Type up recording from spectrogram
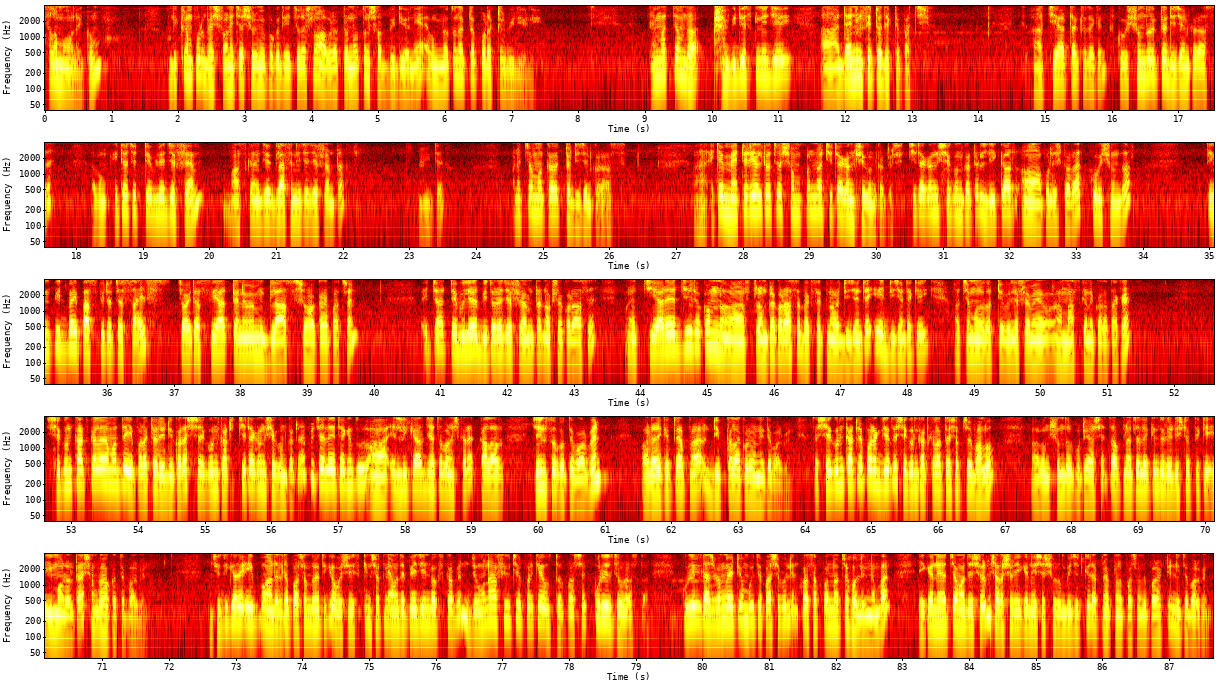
আসসালামু আলাইকুম। বিক্রমপুর ভেস ফার্নিচার শোরুমের পক্ষ দিয়ে চলে আসলাম আবার একটা নতুন শর্ট ভিডিও নিয়ে এবং নতুন একটা প্রোডাক্টের ভিডিও নিয়ে। এই মুহূর্তে আমরা ভিডিও স্ক্রিনে যে ডাইনিং সেটটা দেখতে পাচ্ছি। চেয়ারটা একটু দেখেন, খুবই সুন্দর একটা ডিজাইন করা আছে এবং এটা হচ্ছে টেবিলের যে ফ্রেম, মাঝখানে যে গ্লাসের নিচে যে ফ্রেমটা, এইটা। অনেক চমৎকার একটা ডিজাইন করা আছে। এটার ম্যাটেরিয়ালটা হচ্ছে সম্পূর্ণ চিটাগাং সেগুন কাঠের। চিটাগাং সেগুন কাঠের লিকার পলিশ করা খুবই সুন্দর। তিন ফিট বাই পাঁচ ফিট হচ্ছে সাইজ ছয়টা চেয়ার টেন এম গ্লাস সহকারে পাচ্ছেন। এটা টেবিলের ভিতরে যে ফ্রেমটা নকশা করা আছে মানে চেয়ারের যেরকম ফ্রেমটা করা আছে ব্যাক সাইড ডিজাইনটা এই ডিজাইনটাকেই হচ্ছে মূলত টেবিলের ফ্রেমে মাঝখানে করা থাকে। সেগুন কাঠ কালারের মধ্যে এই প্রোডাক্টটা রেডি করা। সেগুন কাঠ, চিটাগাং সেগুন কাঠের আপনি চাইলে এটা কিন্তু লিকার যেহেতু বানিশ করা কালার চেঞ্জও করতে পারবেন। অর্ডারের ক্ষেত্রে আপনারা ডিপ কালার করেও নিতে পারবেন। তো সেগুন কাঠের প্রোডাক্ট যেহেতু, সেগুন কাঠ কালারটাই সবচেয়ে ভালো এবং সুন্দর ফুটে আসে। তো আপনারা চাইলে কিন্তু রেডি স্টক থেকে এই মডেলটা সংগ্রহ করতে পারবেন। যদি কারও এই মডেলটা পছন্দ হয়ে থাকে, অবশ্যই স্ক্রিনশট নিয়ে আমাদের পেজ ইনবক্স করবেন। যমুনা ফিউচার পার্কের উত্তর পাশে কুড়িল চৌরাস্তা। কুড়িল ডাচবাংলা এটিএম বুথের পাশে বললেন ক ছাপ্পান্ন হচ্ছে হোল্ডিং নাম্বার এখানে হচ্ছে আমাদের শোরুম সরাসরি এখানে এসে শোরুম ভিজিট করে আপনি আপনার পছন্দের প্রোডাক্টটি নিতে পারবেন।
